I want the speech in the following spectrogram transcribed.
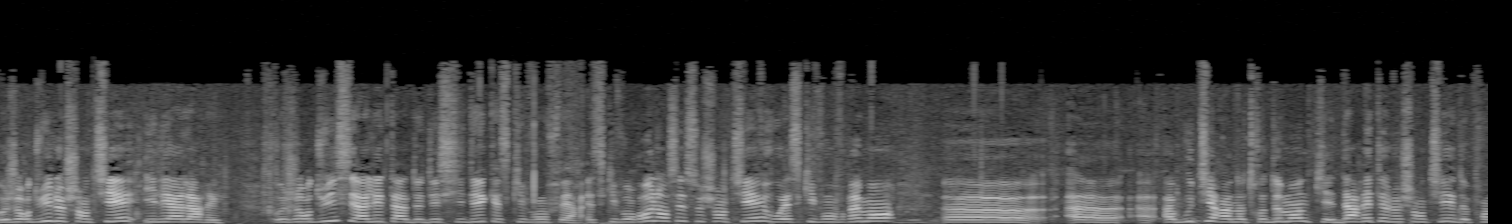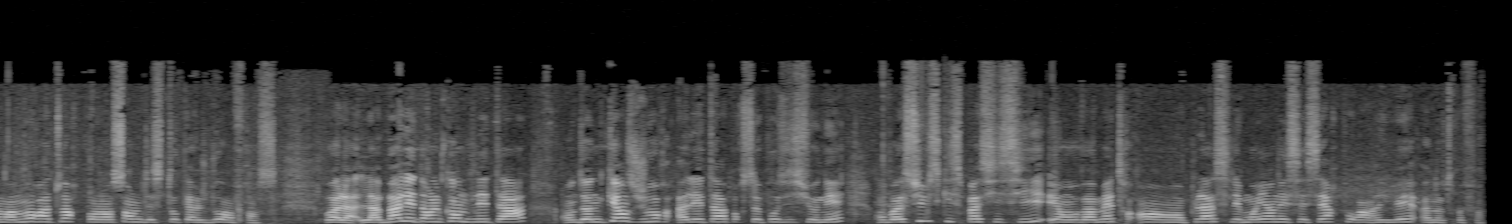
Aujourd'hui, le chantier, il est à l'arrêt. Aujourd'hui, c'est à l'État de décider qu'est-ce qu'ils vont faire. Est-ce qu'ils vont relancer ce chantier ou est-ce qu'ils vont vraiment euh, aboutir à notre demande qui est d'arrêter le chantier et de prendre un moratoire pour l'ensemble des stockages d'eau en France? Voilà, la balle est dans le camp de l'État. On donne 15 jours à l'État pour se positionner. On va suivre ce qui se passe ici et on va mettre en place les moyens nécessaires pour arriver à notre fin.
